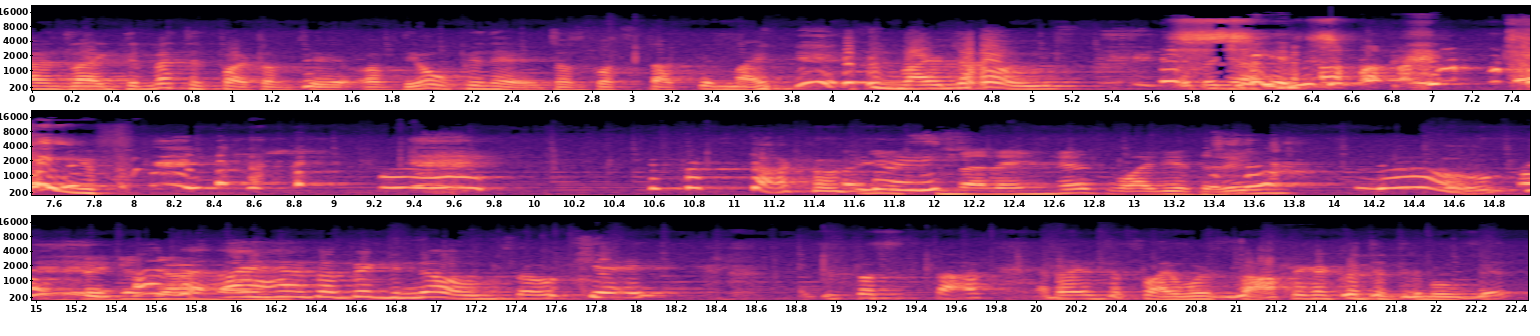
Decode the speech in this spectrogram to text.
and like the metal part of the of the open air just got stuck in my in my nose. Kif? Stuck, Are you okay? smelling it while you drink? No, big is I have, your a, I nose? have a big nose, okay? It got stuck, and I, that's why I was laughing. I couldn't remove it,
